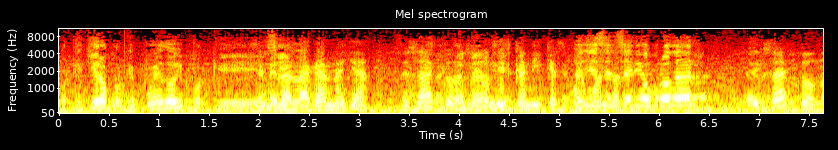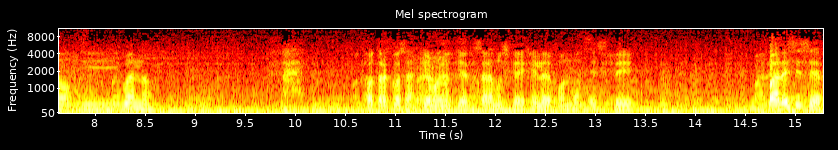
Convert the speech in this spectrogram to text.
Porque quiero, porque puedo y porque... Se me sí. da la gana ya. exacto. Son mis canicas y te Oye, ¿es en aguantas. serio, brother? Exacto, no. Y bueno. Otra cosa, qué bueno que ya está la música de Halo de fondo. Este. Parece ser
